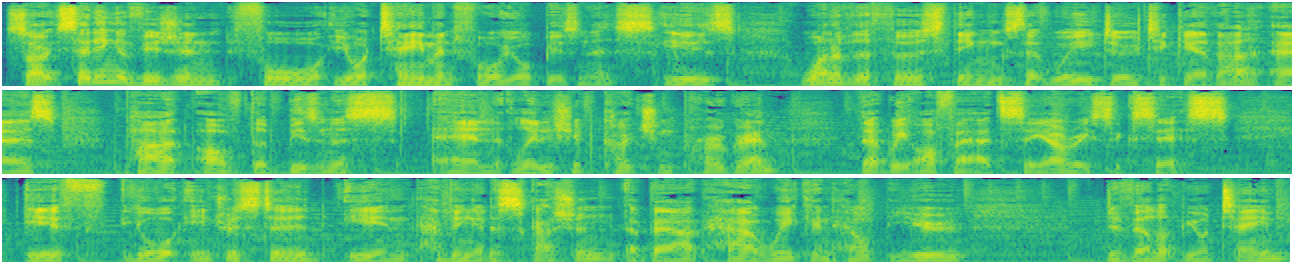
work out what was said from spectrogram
So, setting a vision for your team and for your business is one of the first things that we do together as part of the business and leadership coaching program that we offer at CRE Success. If you're interested in having a discussion about how we can help you develop your team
